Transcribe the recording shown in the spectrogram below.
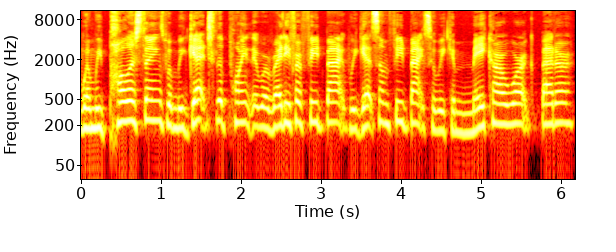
when we polish things, when we get to the point that we're ready for feedback, we get some feedback so we can make our work better.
